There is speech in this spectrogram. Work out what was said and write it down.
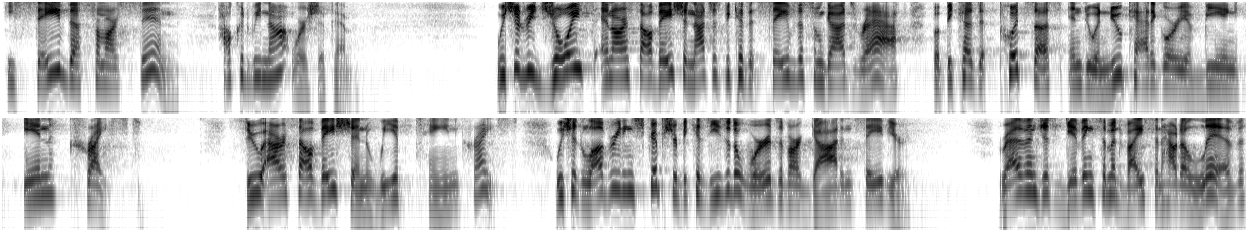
He saved us from our sin. How could we not worship him? We should rejoice in our salvation, not just because it saves us from God's wrath, but because it puts us into a new category of being in Christ. Through our salvation, we obtain Christ. We should love reading scripture because these are the words of our God and Savior. Rather than just giving some advice on how to live,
